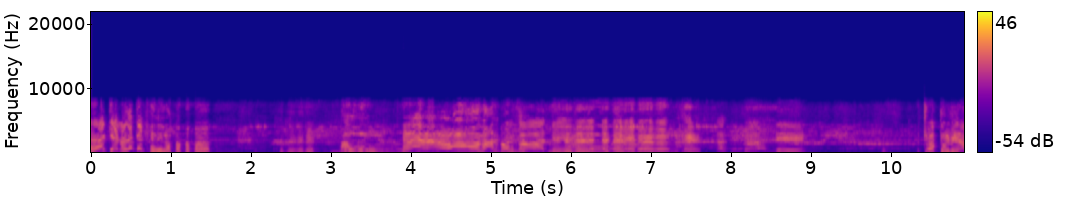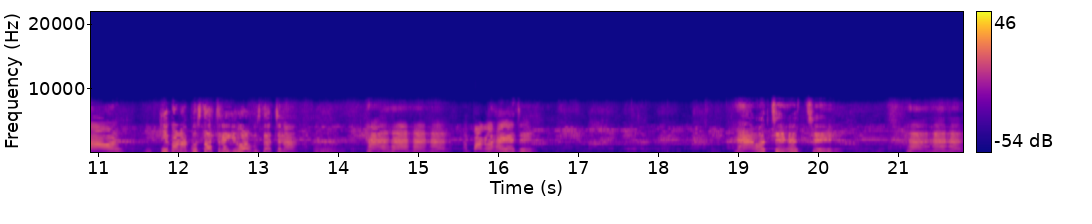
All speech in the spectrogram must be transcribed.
হ্যাঁ কে কথা কে খেয়ে দিল হ্যাঁ চোখ তুলবি না আর কি করবে বুঝতে পারছে না কি করবে বুঝতে পারছে না হ্যাঁ হ্যাঁ হ্যাঁ হ্যাঁ পাগলা হয়ে গেছে হ্যাঁ হচ্ছে হচ্ছে হ্যাঁ হ্যাঁ হ্যাঁ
